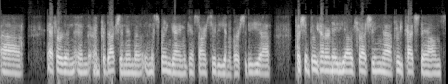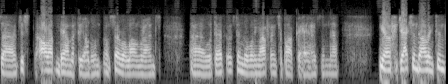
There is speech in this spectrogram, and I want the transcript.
uh, effort and, and, and production in the in the spring game against Orange City University. Uh, pushing 380 yards rushing, uh, three touchdowns, uh, just all up and down the field on, on several long runs uh, with that single wing offense Apopka has. And, uh, you know, Jackson Darlington,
